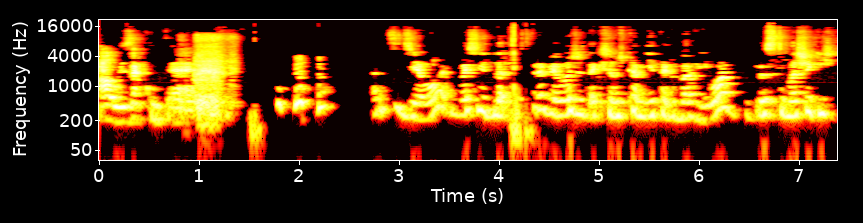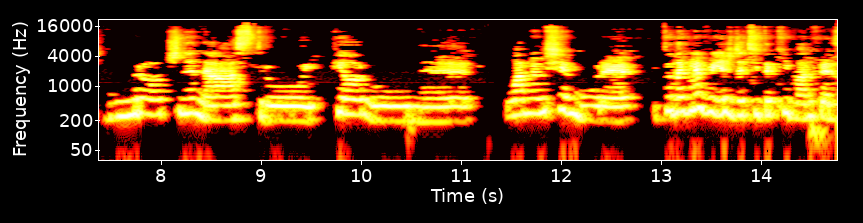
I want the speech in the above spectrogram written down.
pały zakute. Arcydzieło właśnie dla, sprawiało, że ta książka mnie tak bawiła. Po prostu masz jakiś mroczny nastrój, pioruny, łamią się mury. I tu nagle wyjeżdża ci taki Manfred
